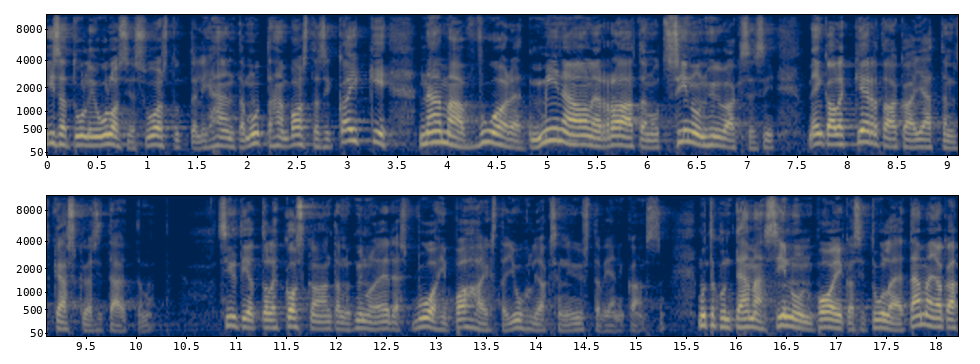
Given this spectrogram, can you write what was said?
Isä tuli ulos ja suostutteli häntä, mutta hän vastasi, kaikki nämä vuodet minä olen raatanut sinun hyväksesi, enkä ole kertaakaan jättänyt käskyäsi täyttämättä. Silti et ole koskaan antanut minulle edes vuohi pahaista juhliakseni ystävieni kanssa. Mutta kun tämä sinun poikasi tulee, tämä joka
